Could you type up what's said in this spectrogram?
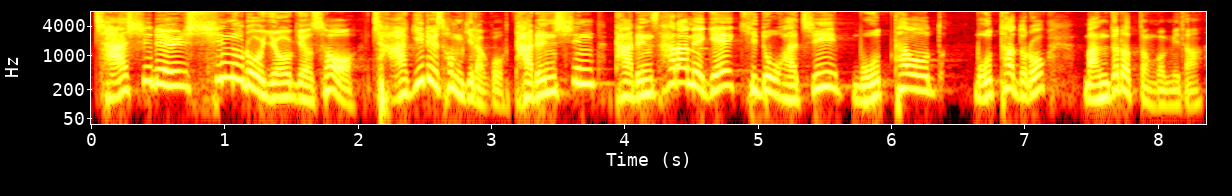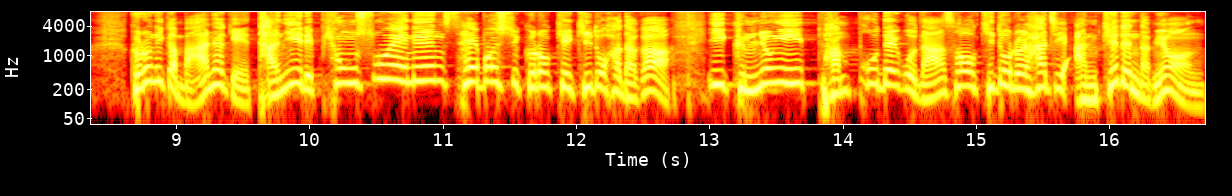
자신을 신으로 여겨서 자기를 섬기라고 다른 신 다른 사람에게 기도하지 못하, 못하도록 만들었던 겁니다. 그러니까 만약에 다니엘이 평소에는 세 번씩 그렇게 기도하다가 이 금령이 반포되고 나서 기도를 하지 않게 된다면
